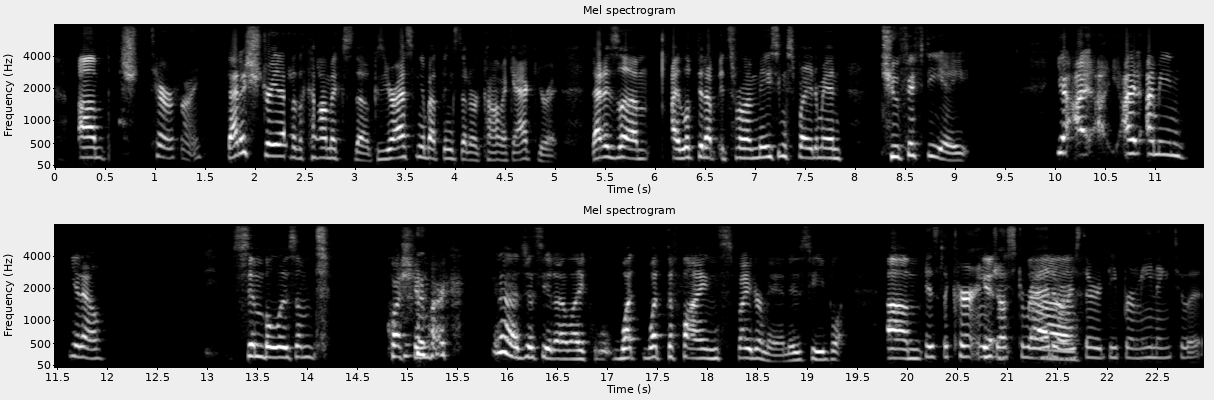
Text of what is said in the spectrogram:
Um, terrifying. That is straight out of the comics, though, because you're asking about things that are comic accurate. That is, um, I looked it up. It's from Amazing Spider-Man 258. Yeah, I, I, I, mean, you know, symbolism? Question mark. you know, just you know, like what what defines Spider-Man? Is he? Bl- um, Is the curtain Yeah, just red uh, or is there a deeper meaning to it?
